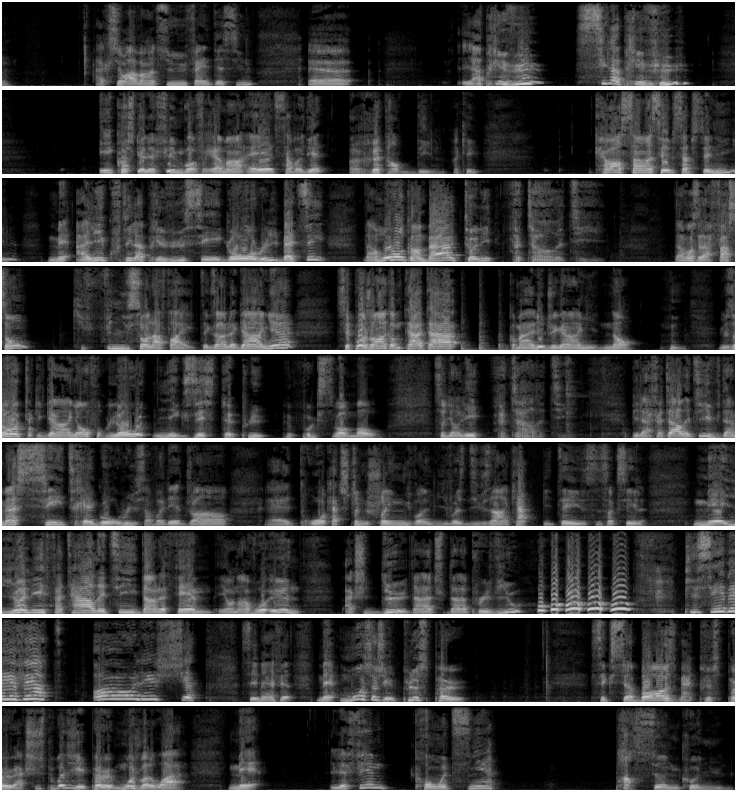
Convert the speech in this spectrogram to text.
Action, aventure, fantasy. Euh, la prévue, si la prévue et qu'est-ce que le film va vraiment être, ça va être retardé, ok? Cœur sensible s'abstenir, mais aller écouter la prévue, c'est gory. Ben, tu sais, dans Mortal Kombat, t'as les fatality. D'abord, c'est la façon qui finissent la fête. Exemple, le gagnant, c'est pas genre comme tata, comme à la lutte, j'ai gagné. Non. Les autres, quand ils gagnent, faut que l'autre n'existe plus. faut qu'il soit mort. Ça, ils ont les fatality. Puis la fatality, évidemment, c'est très gory. Ça va être genre euh, 3-4 string string, il va, il va se diviser en 4, puis tu c'est ça que c'est. là. Mais il y a les fatalities dans le film. Et on en voit une, actually deux, dans la, dans la preview. puis c'est bien fait! Holy shit! C'est bien fait. Mais moi, ça, j'ai plus peur. C'est que se base, ben, plus peur. Actually, je peux pas dire j'ai peur. Moi, je vais le voir. Mais, le film contient personne connu.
